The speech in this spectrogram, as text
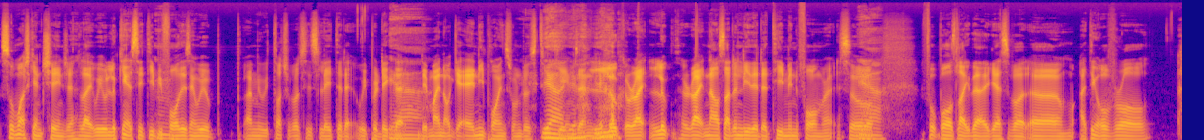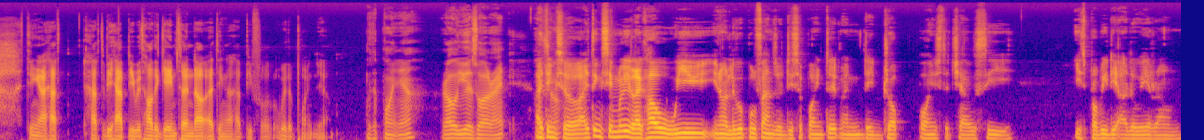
so much can change. Eh? Like we were looking at City before Mm. this, and we, were, I mean, we touched about this later that we predict Yeah. that they might not get any points from those two Yeah, games. yeah, and yeah. look right, look right now, suddenly they're the team in form, right? So yeah, football's like that, I guess. But um, I think overall, I think I have have to be happy with how the game turned out. I think I'm happy for with a point. Yeah. with the point, yeah. Rahul, you as well, right? I think so. I think similarly, like how we, you know, Liverpool fans were disappointed when they dropped points to Chelsea, it's probably the other way around.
